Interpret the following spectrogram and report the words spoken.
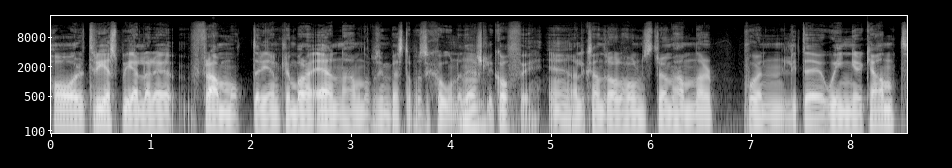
har tre spelare framåt där egentligen bara en hamnar på sin bästa position och det är Mm. Ashley Coffey. Eh, Alexander Ahl Holmström hamnar på en lite wingerkant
